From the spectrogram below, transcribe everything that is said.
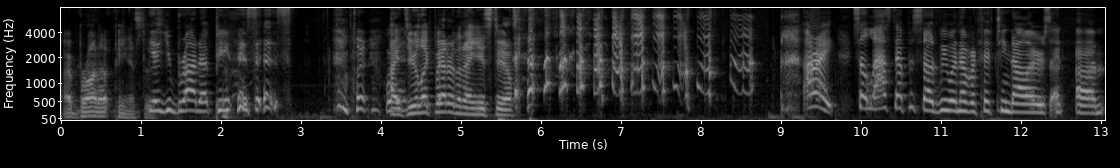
I brought up penises. Yeah, you brought up penises. We're- we're I gonna- do look better than I used to. All right. So last episode we went over fifteen dollars an um,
